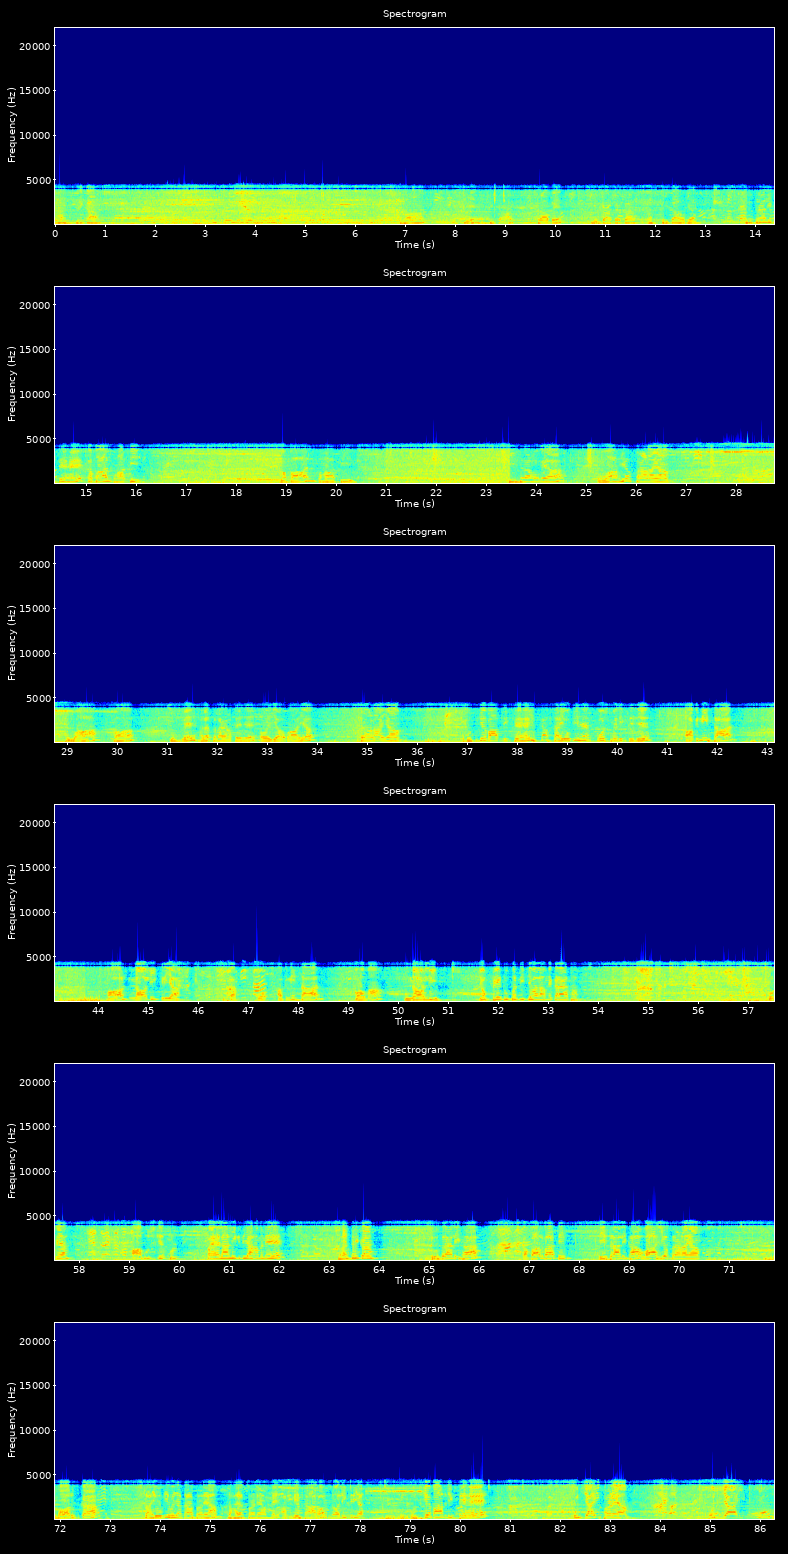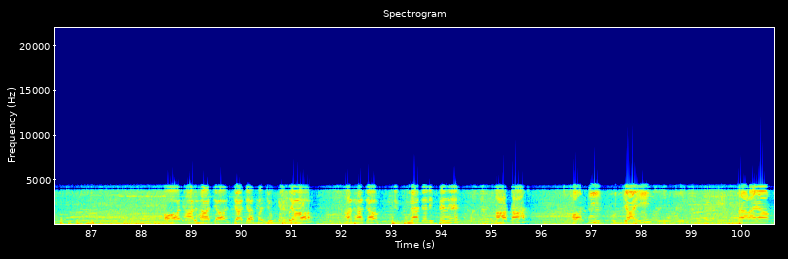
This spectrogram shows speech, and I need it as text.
भस्त्रिका। हाँ का भस्त्रिका हो गया। दूसरा लिखते हैं कपाल भाती। कपाल भाती। तीसरा हो गया वाह्य प्राणायाम। वाह हाँ उसमें हलत लगाते हैं और यह वाह्य प्राणायाम। उसके बाद लिखते हैं, इसका सहयोगी है, पोस्ट में लिख दीजिए, अग्निसार और नौली क्रिया। इसका अग्निसार, कौमा, नौली। जो पेट ऊपर नीचे वाला हमने कराया था। गया। अब उसके पहला लिख दिया हमने। भस्त्रिका, दूसरा लिखा कपाल भाती, तीसरा लिखा वाह्य प्राणायाम। और उसका सहयोगी हो जाता है प्राणायाम, सहायक प्राणायाम में अग्निसार और नौली क्रिया उसके बाद लिखते हैं उज्जाई प्राणायाम। उज्जाई और आधा ज ज ज संयुक्त ज आधा ज फिर पूरा ज लिखते हैं। आकार और ई उज्जाई प्राणायाम।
